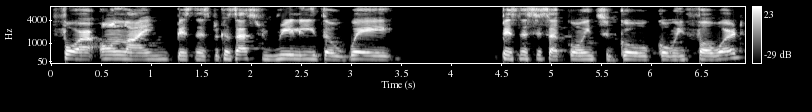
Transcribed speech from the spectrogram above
for our online business because that's really the way businesses are going to go going forward.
